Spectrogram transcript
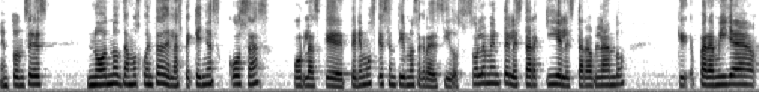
Entonces, no nos damos cuenta de las pequeñas cosas por las que tenemos que sentirnos agradecidos. Solamente el estar aquí, el estar hablando, que para mí ya,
